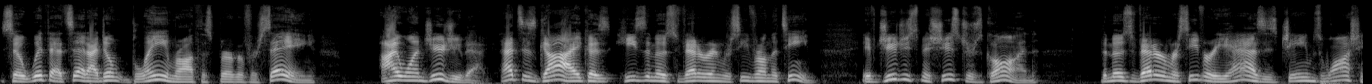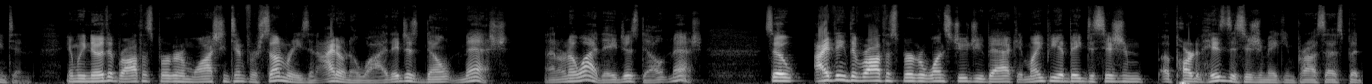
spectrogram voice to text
So, with that said, I don't blame Roethlisberger for saying, I want Juju back. That's his guy because he's the most veteran receiver on the team. If Juju Smith Schuster's gone, the most veteran receiver he has is James Washington. And we know that Roethlisberger and Washington, for some reason, I don't know why, they just don't mesh. I don't know why. They just don't mesh. So I think that Roethlisberger wants Juju back. It might be a big decision, a part of his decision making process, but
